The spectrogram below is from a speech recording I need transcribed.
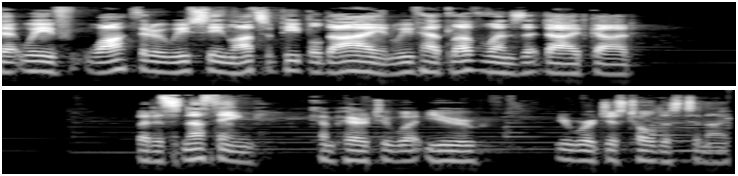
that we've walked through, we've seen lots of people die and we've had loved ones that died, God. But it's nothing compared to what you, your word just told us tonight.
